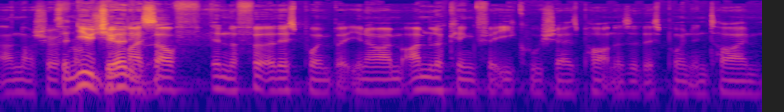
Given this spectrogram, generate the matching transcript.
I'm not sure It's if a I'll new shoot journey, right? myself in the foot at this point, but you know, I'm I'm looking for equal shares partners at this point in time.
